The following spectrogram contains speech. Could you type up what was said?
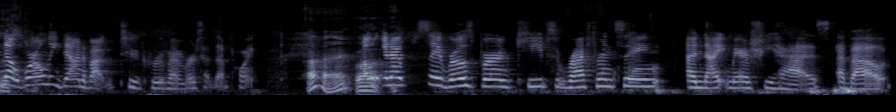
no we're only down about two crew members at that point All right. oh and i will say rose byrne keeps referencing a nightmare she has about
